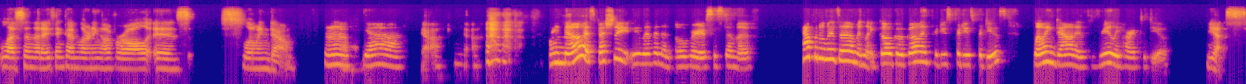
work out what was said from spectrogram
lesson that I think I'm learning overall is slowing down. Mm, yeah. Yeah. Yeah. I know, especially we live in an over system of capitalism and like go, go, go and produce, produce, produce. Slowing down is really hard to do. Yes,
